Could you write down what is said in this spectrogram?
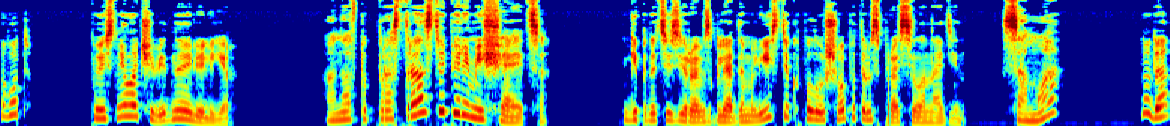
«Вот», — пояснил очевидный Лильер. «Она в подпространстве перемещается?» Гипнотизируя взглядом листик, полушепотом спросила Надин. «Сама?» «Ну да»,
